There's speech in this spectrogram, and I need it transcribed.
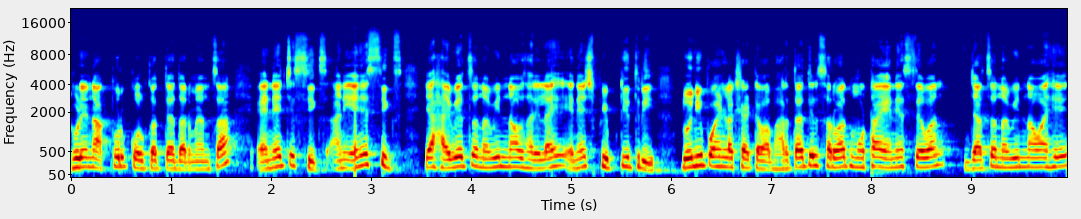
धुळे नागपूर कोलकात्या दरम्यानचा एन एच सिक्स आणि एन एच सिक्स या हायवेचं नवीन नाव झालेलं आहे एन एच फिफ्टी थ्री दोन्ही पॉईंट लक्षात ठेवा. भारतातील सर्वात मोठा एन एच सेवन ज्याचं नवीन नाव आहे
